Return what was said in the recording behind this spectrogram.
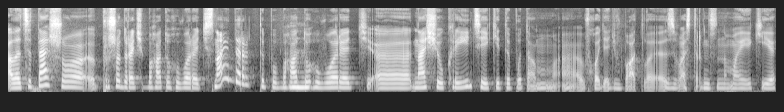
але це те, що про що, до речі, багато говорять Снайдер, типу, багато mm-hmm. говорять е, наші українці, які типу там е, входять в батли з вестернами, які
